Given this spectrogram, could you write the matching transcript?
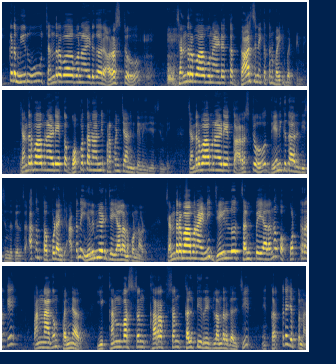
ఇక్కడ మీరు చంద్రబాబు నాయుడు గారి అరెస్టు చంద్రబాబు నాయుడు యొక్క దార్శనికతను బయటపెట్టింది. చంద్రబాబు నాయుడు యొక్క గొప్పతనాన్ని ప్రపంచానికి తెలియజేసింది. చంద్రబాబు నాయుడు యొక్క అరెస్టు దేనికి దారి తీసిందో తెలుసా? అతను తప్పుడు అంచ అతన్ని ఎలిమినేట్ చేయాలనుకున్నాడు. చంద్రబాబు నాయుడిని జైల్లో చంపేయాలని ఒక కుట్రకి పన్నాగం పన్నారు. ఈ కన్వర్షన్ కరప్షన్ కల్తీ రెడ్లందరూ కలిసి నేను కరెక్ట్గా చెప్తున్నా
